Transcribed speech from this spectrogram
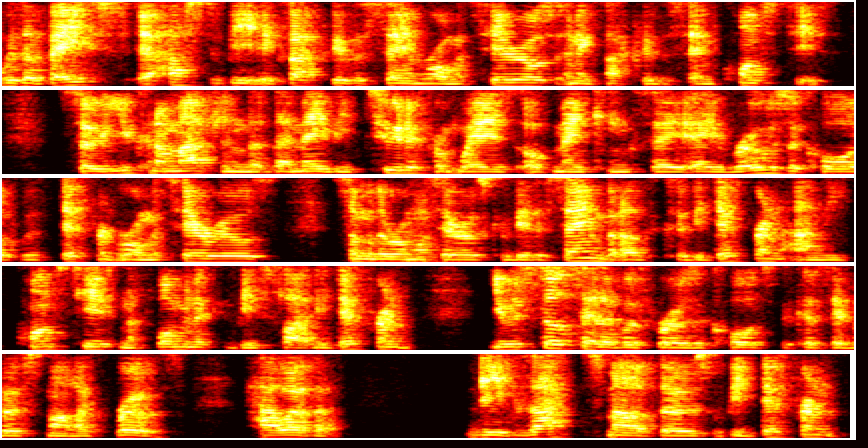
With a base, it has to be exactly the same raw materials and exactly the same quantities. So you can imagine that there may be two different ways of making, say, a rose accord with different raw materials. Some of the raw materials could be the same, but others could be different, and the quantities and the formula could be slightly different. You would still say they're both rose accords because they both smell like rose. However, the exact smell of those would be different,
